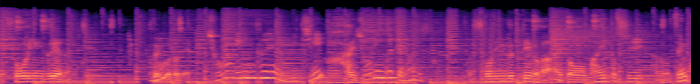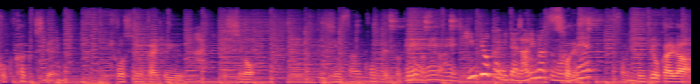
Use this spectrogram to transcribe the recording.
ショーリングへの道ということで。ショーリングへの道？はい。ショーリングって何ですか？ショーリングっていうのが、えっと、毎年あの全国各地で共進会という牛の美人さんコンテストといいますか、えー、品評会みたいなのありますもんね。その品評会が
